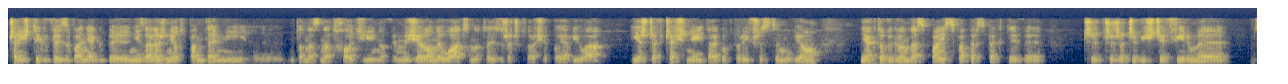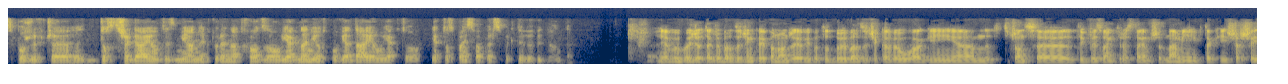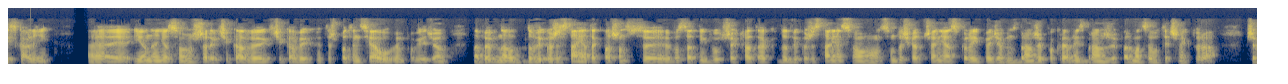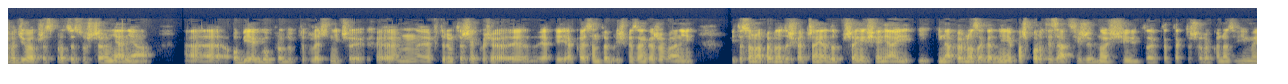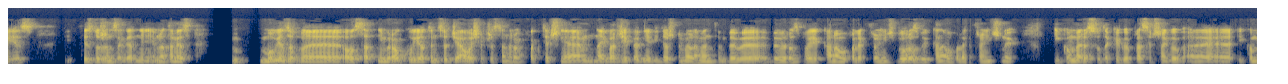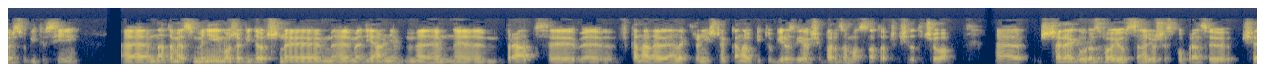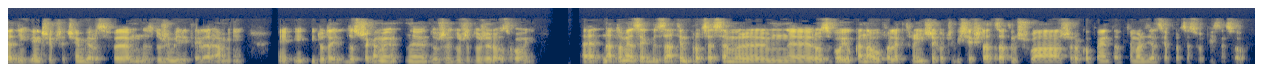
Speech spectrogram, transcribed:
część tych wyzwań jakby niezależnie od pandemii do nas nadchodzi. No wiemy, Zielony Ład no to jest rzecz, która się pojawiła jeszcze wcześniej, tak, o której wszyscy mówią. Jak to wygląda z Państwa perspektywy? Czy, czy rzeczywiście firmy spożywcze dostrzegają te zmiany, które nadchodzą, jak na nie odpowiadają, jak to, jak to z Państwa perspektywy wygląda? Ja bym powiedział tak, że bardzo dziękuję panu Andrzejowi, bo to były bardzo ciekawe uwagi dotyczące tych wyzwań, które stoją przed nami w takiej szerszej skali i one niosą szereg ciekawych, ciekawych też potencjałów, bym powiedział. Na pewno do wykorzystania, tak patrząc e, w ostatnich dwóch, trzech latach, do wykorzystania są, są doświadczenia z kolei powiedziałbym z branży pokrewnej, z branży farmaceutycznej, która przechodziła przez proces uszczelniania e, obiegu produktów leczniczych, w którym też jakoś, e, jako SNP byliśmy zaangażowani. I to są na pewno doświadczenia do przeniesienia i, i, i na pewno zagadnienie paszportyzacji żywności, tak, tak, tak to szeroko nazwijmy, jest, jest dużym zagadnieniem. Natomiast mówiąc o, e, o ostatnim roku i o tym, co działo się przez ten rok, faktycznie najbardziej pewnie widocznym elementem były, były rozwoje kanałów elektronicznych, był rozwój kanałów elektronicznych e-commerce'u, takiego klasycznego e-commerce'u B2C. E, Natomiast mniej może widoczny medialnie brat e, w kanale elektronicznym, kanał B2B rozwijał się bardzo mocno. To oczywiście dotyczyło e, szeregu rozwoju scenariuszy współpracy średnich, większych przedsiębiorstw z dużymi retailerami. I, tutaj dostrzegamy duży, duży, duży rozwój. E, Natomiast jakby za tym procesem e, rozwoju kanałów elektronicznych, oczywiście w ślad za tym szła szeroko pojęta optymalizacja procesów biznesowych.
